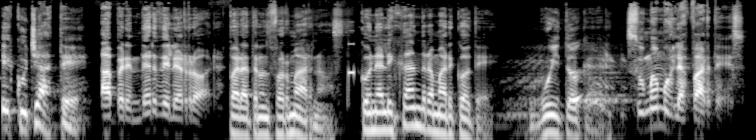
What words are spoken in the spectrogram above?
Escuchaste Aprender del Error para Transformarnos con Alejandra Marcote. WeToker. Sumamos las partes.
